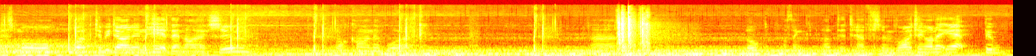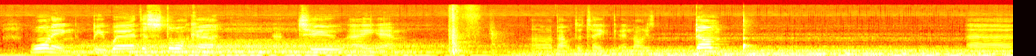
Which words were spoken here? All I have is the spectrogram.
There's more work to be done in here then, I assume. What kind of work? Uh, oh, Did have some writing on it. Yep. Be warning, beware the stalker at 2 a.m. I'm about to take a nice dump. Uh,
